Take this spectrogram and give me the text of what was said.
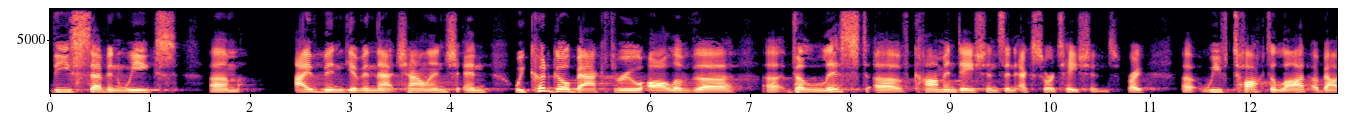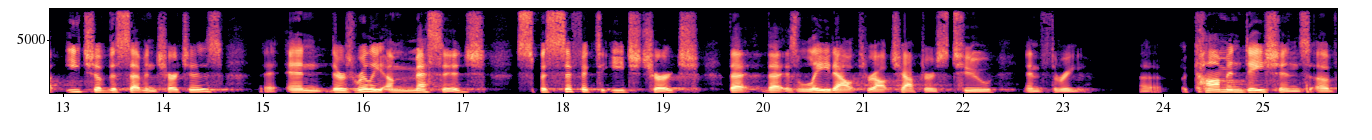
these seven weeks, um, I've been given that challenge, and we could go back through all of the uh, the list of commendations and exhortations. Right? Uh, we've talked a lot about each of the seven churches, and there's really a message specific to each church that, that is laid out throughout chapters two and three. Uh, commendations of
